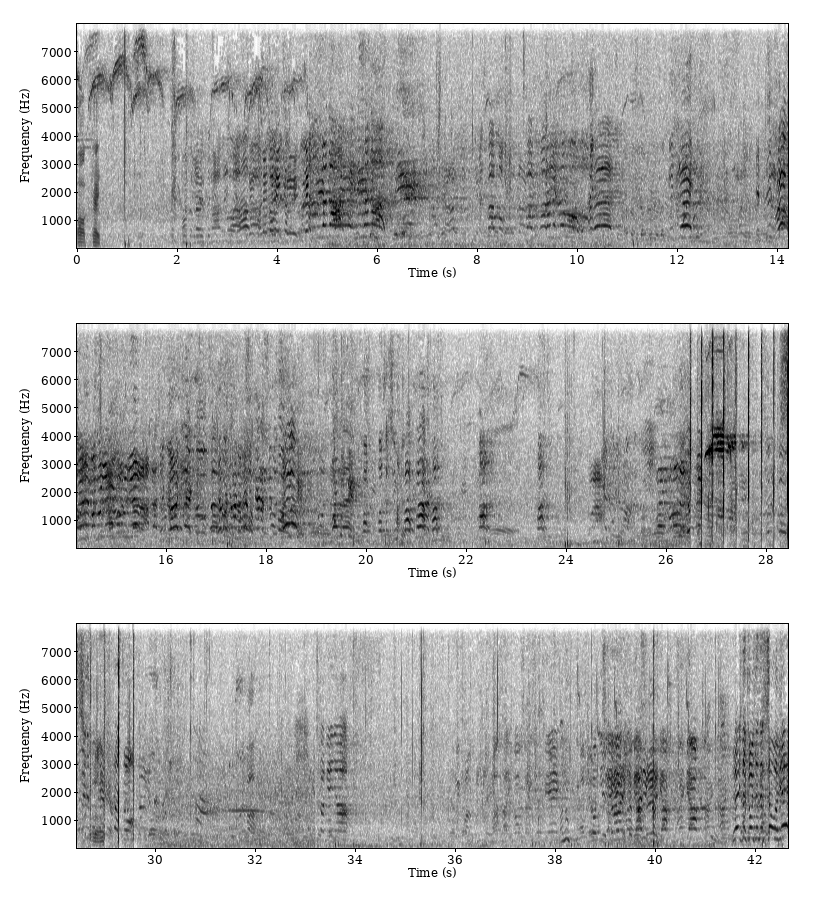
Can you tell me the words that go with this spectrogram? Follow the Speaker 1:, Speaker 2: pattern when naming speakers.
Speaker 1: Okay.
Speaker 2: Jedź do końca ze strzałem, jedź!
